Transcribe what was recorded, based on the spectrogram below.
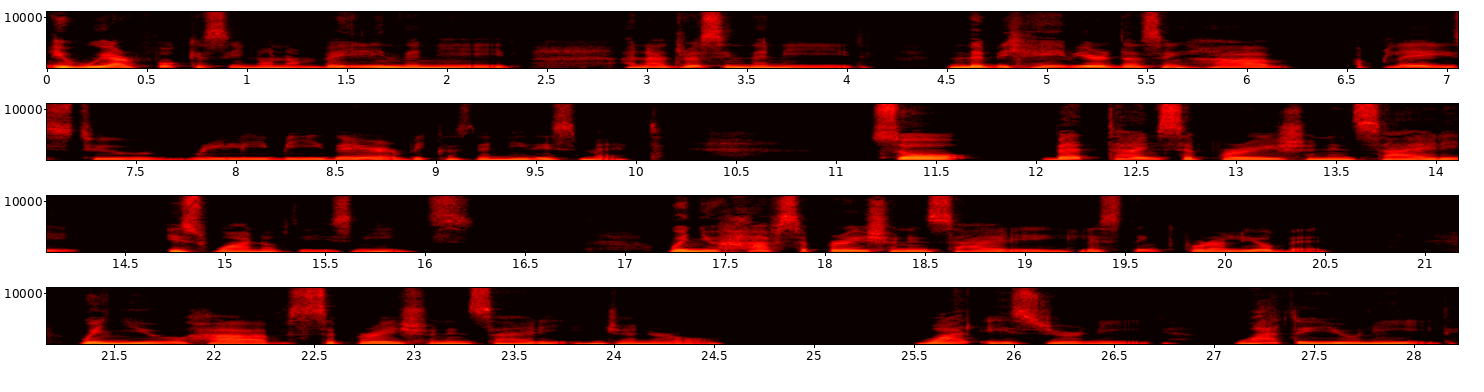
If we are focusing on unveiling the need and addressing the need, the behavior doesn't have a place to really be there because the need is met. So, bedtime separation anxiety is one of these needs. When you have separation anxiety, let's think for a little bit. When you have separation anxiety in general, what is your need? What do you need?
